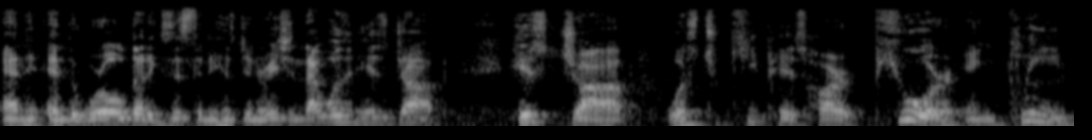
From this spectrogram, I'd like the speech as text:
and, and the world that existed in his generation. That wasn't his job. His job was to keep his heart pure and clean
